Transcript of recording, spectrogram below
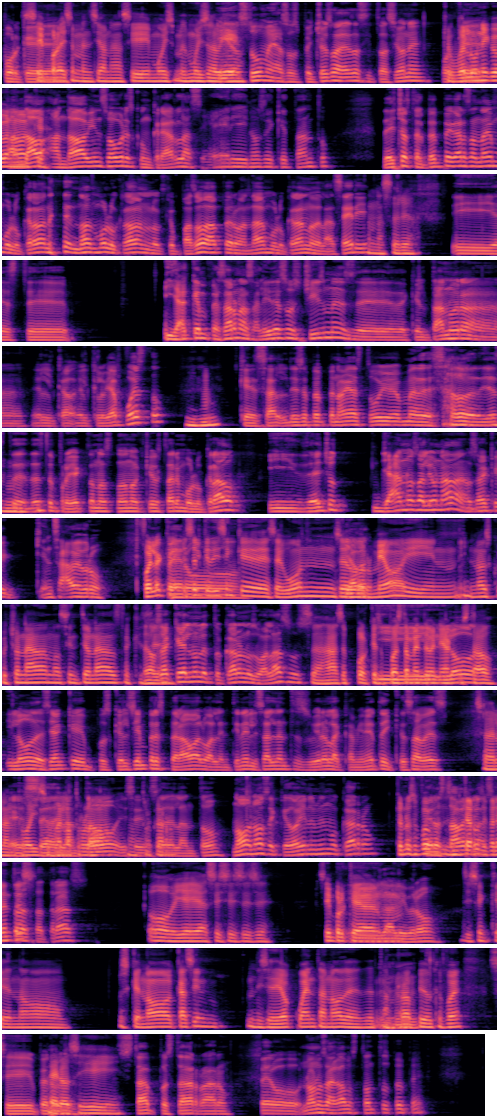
Porque, sí, por ahí se menciona, sí, muy, muy sabido. Y estuvo medio sospechosa de esas situaciones. Que fue el único que andaba, andaba bien sobres con crear la serie y no sé qué tanto. De hecho, hasta el Pepe Garza andaba involucrado, en, no involucrado en lo que pasó, pero andaba involucrado en lo de la serie. En la serie. Y este. Y ya que empezaron a salir esos chismes de, que el Tano era el, el, que lo había puesto, que sal, dice Pepe, no, ya estuvo, yo me deshago de este, de este proyecto, no, no, no quiero estar involucrado. Y de hecho, ya no salió nada. O sea que quién sabe, bro. Fue la que, es el que dicen que según se durmió y, no escuchó nada, no sintió nada hasta que O sea que a él no le tocaron los balazos. Ajá, porque supuestamente venía acostado. Y luego decían que, pues, que él siempre esperaba al Valentín Elizalde antes de subir a la camioneta y que esa vez... Se adelantó y eh, se, fue al otro lado. Y se, adelantó. No, no, se quedó ahí en el mismo carro. Que no se fue pero estaba en carros diferentes. hasta atrás. Oh, ya, ya, sí, sí, sí, sí. Sí, porque... la libró. Dicen que no... Pues que no, casi ni se dio cuenta, ¿no? De, tan rápido que fue. Sí, pero, pero sí. Está, pues está raro. Pero no nos hagamos tontos, Pepe.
